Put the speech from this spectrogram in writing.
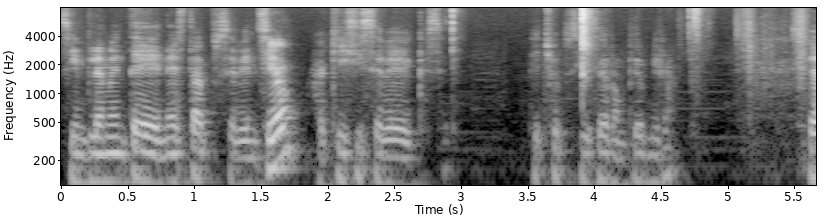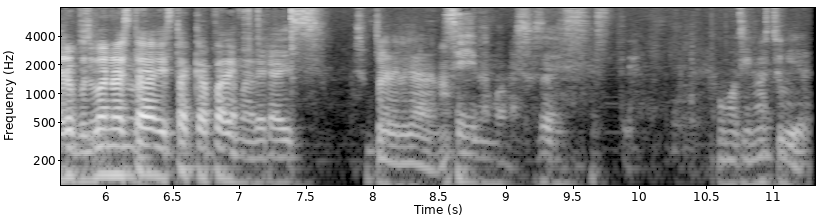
Simplemente en esta pues, se venció. Aquí sí se ve que se. De hecho, sí se rompió, mira. Pero pues bueno, esta, esta capa de madera es. Súper delgada, ¿no? Sí, no mames. O sea, es este. Como si no estuviera.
